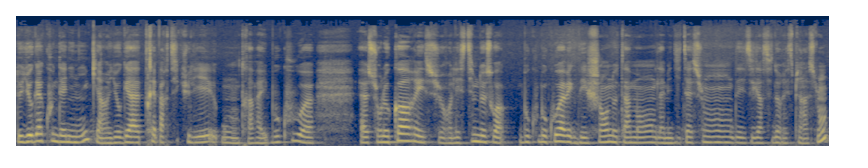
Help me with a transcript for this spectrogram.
de yoga kundalini, qui est un yoga très particulier où on travaille beaucoup sur le corps et sur l'estime de soi. Beaucoup, beaucoup avec des chants, notamment de la méditation, des exercices de respiration.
